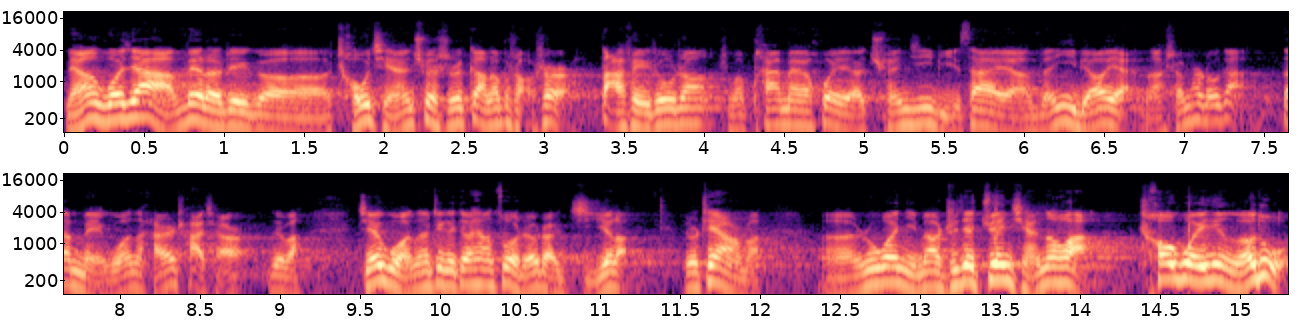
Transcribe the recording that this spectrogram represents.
两个国家啊为了这个筹钱，确实干了不少事儿，大费周章，什么拍卖会啊、拳击比赛呀、文艺表演呢，什么事儿都干。但美国呢还是差钱儿，对吧？结果呢，这个雕像作者有点急了，就是这样吧，呃，如果你们要直接捐钱的话，超过一定额度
